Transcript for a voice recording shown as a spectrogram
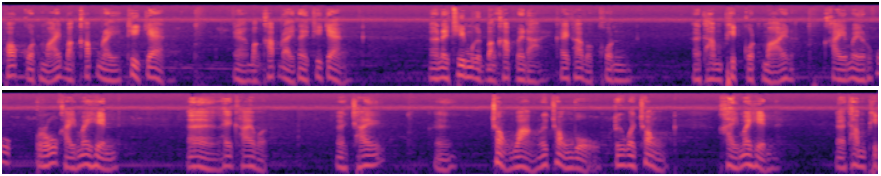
เพราะกฎหมายบังคับในที่แจ้งบังคับใดในที่แจ้ง ในที่มืดบังคับไม่ได้ ใครข้าบอกคนทำผิดกฎหมาย ใครไม่รู้รู้ใครไม่เห็นให้ค่ายว่าใช้ช่องว่างหรือช่องโหว่หรือว่าช่อง ใครไม่เห็นทำผิด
